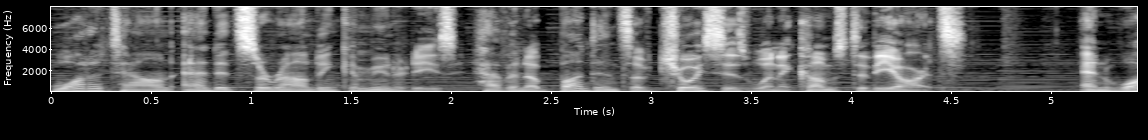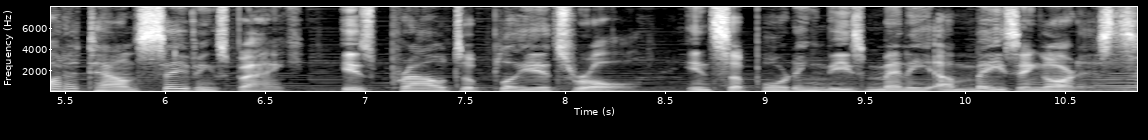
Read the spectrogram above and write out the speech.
Watertown and its surrounding communities have an abundance of choices when it comes to the arts. And Watertown Savings Bank is proud to play its role in supporting these many amazing artists.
